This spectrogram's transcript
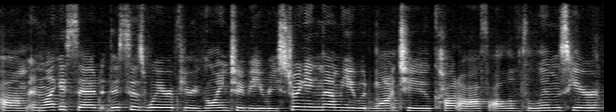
Um, and like I said, this is where if you're going to be restringing them, you would want to cut off all of the limbs here.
